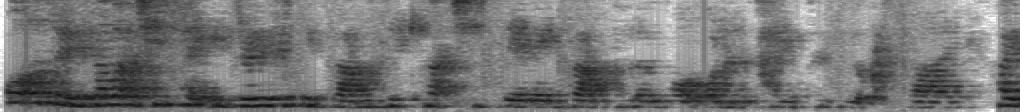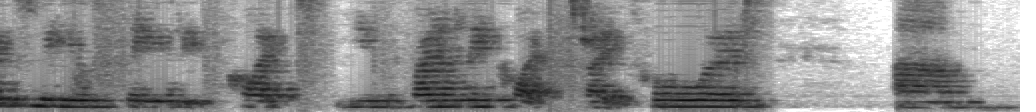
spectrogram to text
What I'll do is I'll actually take you through this exam so you can actually see an example of what one of the papers looks like. Hopefully you'll see that it's quite user-friendly, quite straightforward. Um,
